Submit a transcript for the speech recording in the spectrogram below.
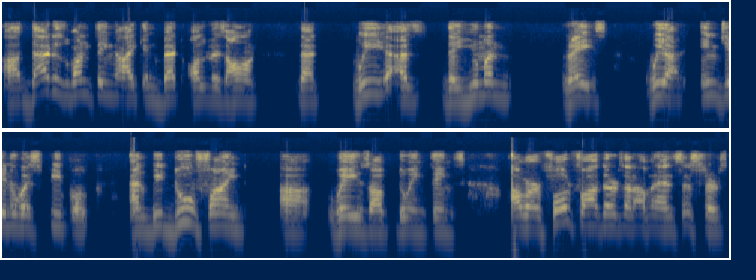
Uh, that is one thing I can bet always on that we as the human race, we are ingenious people and we do find uh, ways of doing things. Our forefathers or our ancestors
